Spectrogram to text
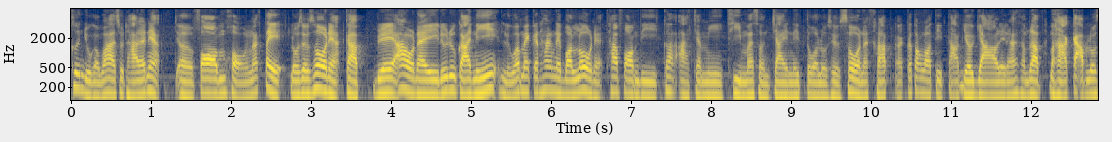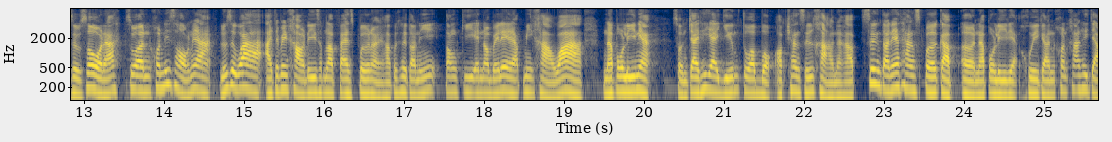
ขึ้นอยู่กับว่าสุดท้ายแล้วเนี่ยฟอร์มของนักเตะโรเซโซเนี่ยกับเบรเอลในฤดูกาลนี้ หรือว่าแม้กระทั่งในบอลโลกเนี่ยถ้าฟอร์มดีก็อาจจะมีทีมมาสนใจในตัวโรเซโซนะครับก็ต้องรอติดตามยาวๆเลยนะสำหรับมหากาบโรเซโซนะส่วนนคนที่สองเนี่ยรู้สึกว่าอาจจะเป็นข่าวดีสำหรับแฟนสเปอร์หน่อยครับก็คือตอนนี้ตองกีเอนโนเบเล่ครับมีข่าวว่านาโปลีเนี่ยสนใจที่จะยืมตัวบวกออปชันซื้อขายนะครับ ซึ่งตอนนี้ทางสเปอร์กับเออนาโปลีเนี่ยคุยกันค่อนข้างที่จะ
